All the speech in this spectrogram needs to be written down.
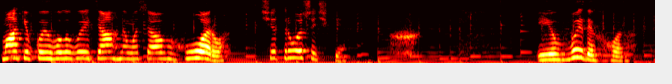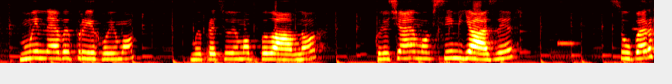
Маківкою голови тягнемося вгору. Ще трошечки. І видих вгору. Ми не випригуємо. Ми працюємо плавно. Включаємо всі м'язи. Супер.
